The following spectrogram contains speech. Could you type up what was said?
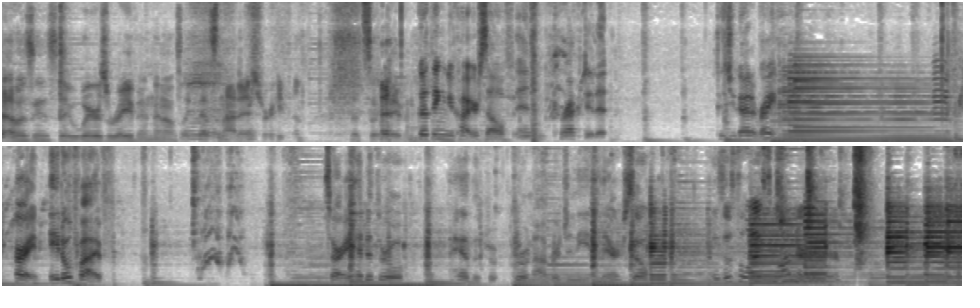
I was gonna say where's Raven, and I was like, that's not it. It's Raven. That's so Raven. Good thing you caught yourself and corrected it. Because you got it right. Alright, 805. Sorry, I had to throw I had to throw not Virginia in there. So is this the last one or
